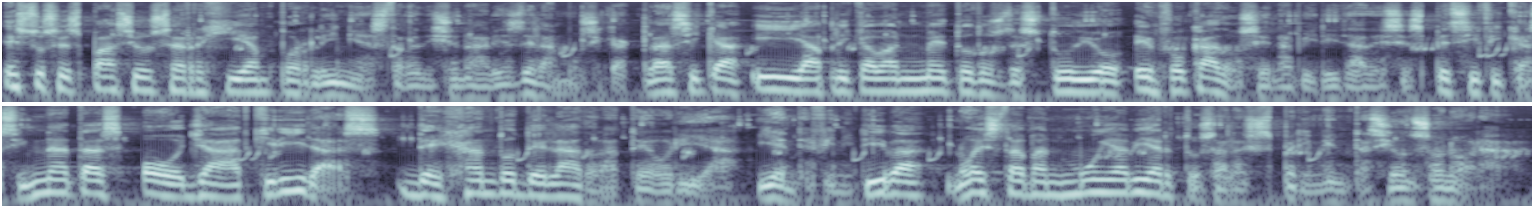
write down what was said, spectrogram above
Estos espacios se regían por líneas tradicionales de la música clásica y aplicaban métodos de estudio enfocados en habilidades específicas innatas o ya adquiridas, dejando de lado la teoría, y en definitiva no estaban muy abiertos a la experimentación sonora.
